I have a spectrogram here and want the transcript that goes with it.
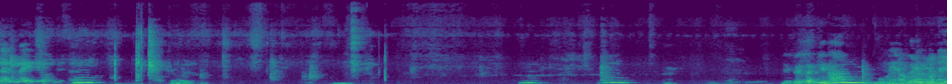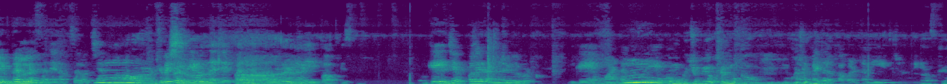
డల్ అయితే ఉంది సార్. నీ పేరు లక్కీనా చెప్పలేదు మాట ముక్కు ముక్కు చూపి ఒకసారి ముక్కు. ముక్కు చూపి. దొరకబడ్డాను ఏది చూపి ఓకే.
